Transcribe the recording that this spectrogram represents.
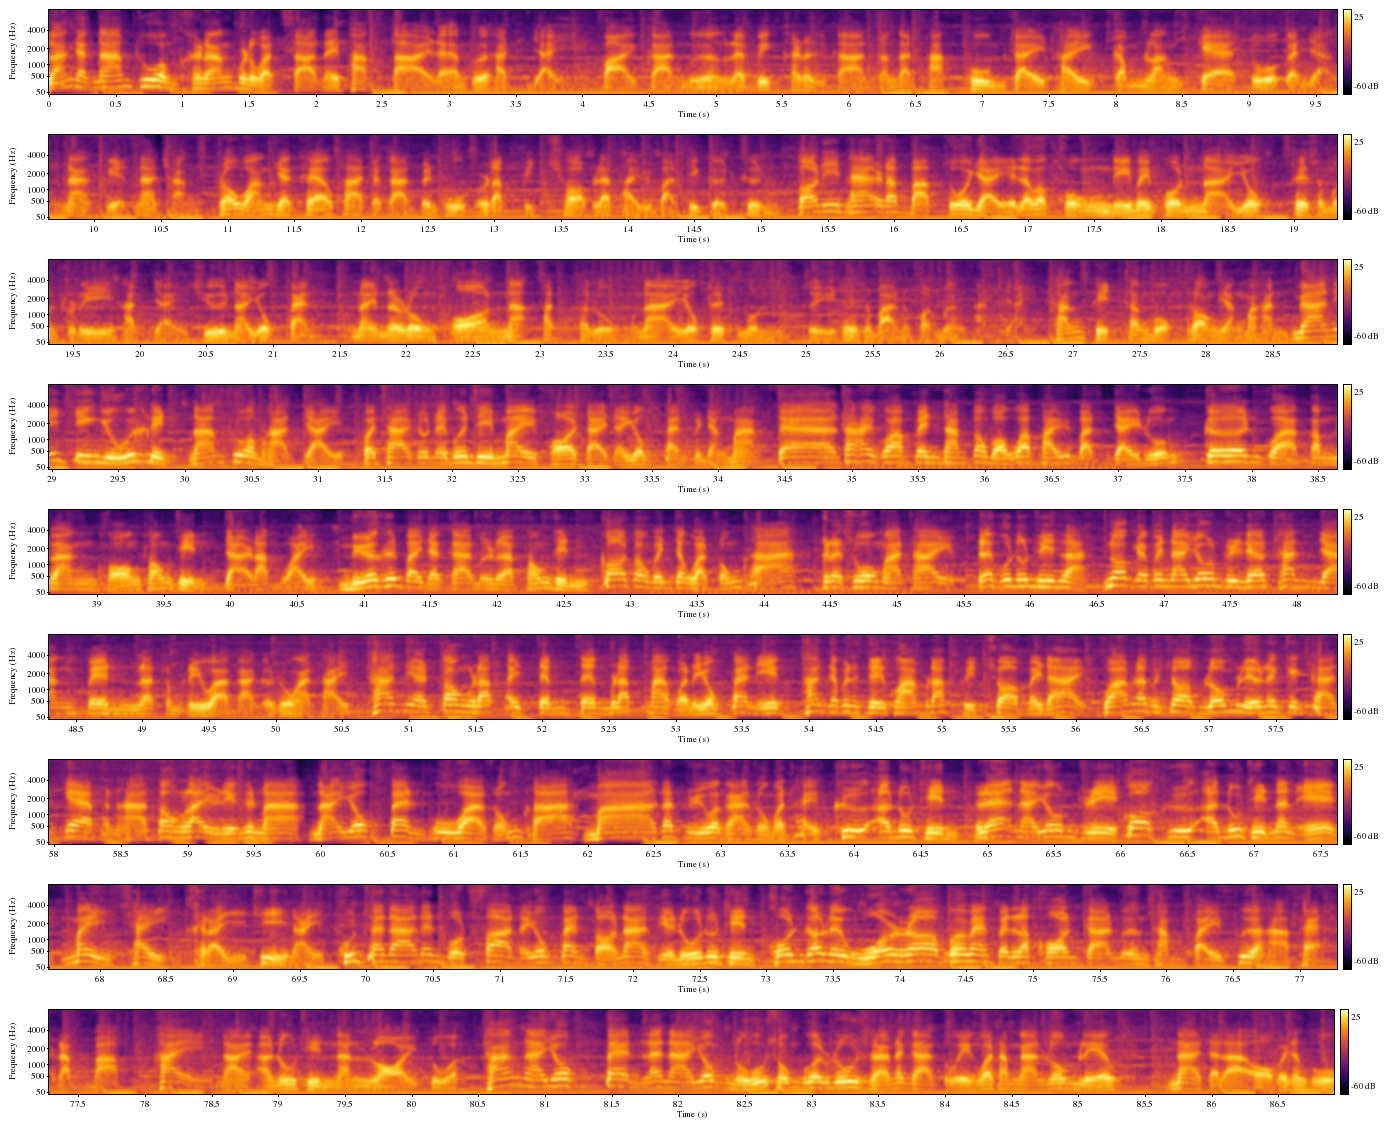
หลังจากน้ำท่วมครั้งประวัติศาสตร์ในภาคใต้และอำเภอหัดใหญ่ ฝ่ายการเมืองและบิ๊กข้าราชการสังกัดพรรคภูมิใจไทยกำลังแก้ตัวกันอย่างน่าเกลียดน่าชัง เพราะหวังจะแคล้วคลาดจากการเป็นผู้รับผิดชอบและภัยพิบัติที่เกิดขึ้น ตอนนี้แพ้รับบาปตัวใหญ่แล้วว่าคงหนีไม่พ้นนายกเทศมนตรีหัดใหญ่ชื่อนายกแป้น ในนรงพรณพัทลุงนายกเทศมนตรีเทศบาลนครเมืองหาดใหญ่ ทั้งผิดทั้งบกพร่องอย่างมหันต์งานนี้จริงอยู่วิกฤตน้ำท่วมหาดใหญ่ ประชาชนในพื้นที่ไม่พอใจนายกแป้นเป็นอย่างมาก แต่ถ้าให้ความเป็นธรรมต้องบอกว่าภัยพิบัติใหญ่หลวงเกินกว่ากำลังของท้องถิ่นจะรับไหว เหนือขึ้นไปจากการเมืองระดับท้องถิ่น ก็ต้องเป็นจังหวัดสงขลากระทรวงมหาดไทย และคุณอนุทินล่ะ นอกจากเป็นนายกรัฐมนตรีแล้วท่านยังเป็นรัฐมนตรีว่าการกระทรวงมหาดไทยท่านเนี่ยต้องรับไปเต็มเต็มรับมากกว่านายกแป้นอีก ท่านจะเปฏิเสธความรับผิดชอบไม่ได้ ความรับผิดชอบล้มเหลวในการแก้ปัญหาต้องไล่เรียงขึ้นมา นายกแป้นผู้ว่าสงขลามารัฐมนตรีว่าการกระทรวงมาไทย คืออนุทิน และนายกรัฐมนตรีก็คืออนุทินนั่นเองไม่ใช่ใครที่ไหน คุณชาดาเล่นบทฟาดนายกแป้นต่อหน้าเสียหนูอนุทิน คนเขาเลยหัวเรอบว่าแม่งเป็นละครการเมืองทำไปเพื่อหาแพะรับบาป ให้นายอนุทินนั้นลอยตัว ทั้งนายกแป้นและนายกหนูสมควรรู้สถานการณ์ตัวเองว่าทำงานล้มเหลว น่าจะลาออกไปทั้งคู่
